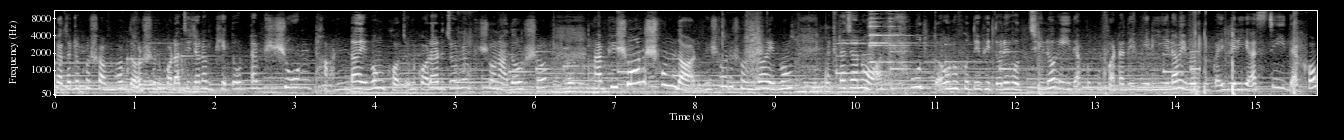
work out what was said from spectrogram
যতটুকু সম্ভব দর্শন করাচ্ছি। যেন ভেতরটা ভীষণ ঠান্ডা এবং ভজন করার জন্য ভীষণ আদর্শ ভীষণ সুন্দর। ভীষণ সুন্দর এবং একটা যেন অদ্ভুত অনুভূতি ভিতরে হচ্ছিল। এই দেখো, গুফাটা দিয়ে বেরিয়ে এলাম, এবার পুকাই বেরিয়ে আসছে, এই দেখো।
